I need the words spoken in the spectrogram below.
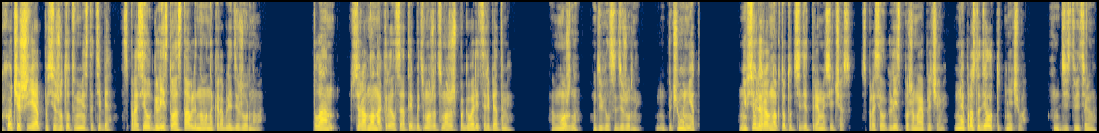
«Хочешь, я посижу тут вместо тебя?» — спросил Глист у оставленного на корабле дежурного. «План все равно накрылся, а ты, быть может, сможешь поговорить с ребятами». «Можно?» — удивился дежурный. «Почему нет? Не все ли равно, кто тут сидит прямо сейчас?» — спросил Глист, пожимая плечами. «Мне просто делать тут нечего». «Действительно»,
